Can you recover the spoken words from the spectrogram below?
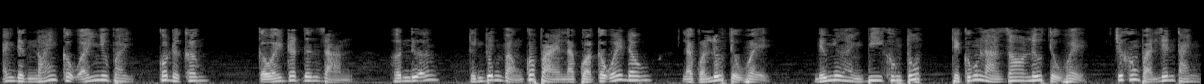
Anh đừng nói cậu ấy như vậy, có được không? Cậu ấy rất đơn giản. Hơn nữa, kính viên vọng có phải là của cậu ấy đâu, là của Lưu Tiểu Huệ. Nếu như hành vi không tốt, thì cũng là do Lưu Tiểu Huệ, chứ không phải Liên Thành.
